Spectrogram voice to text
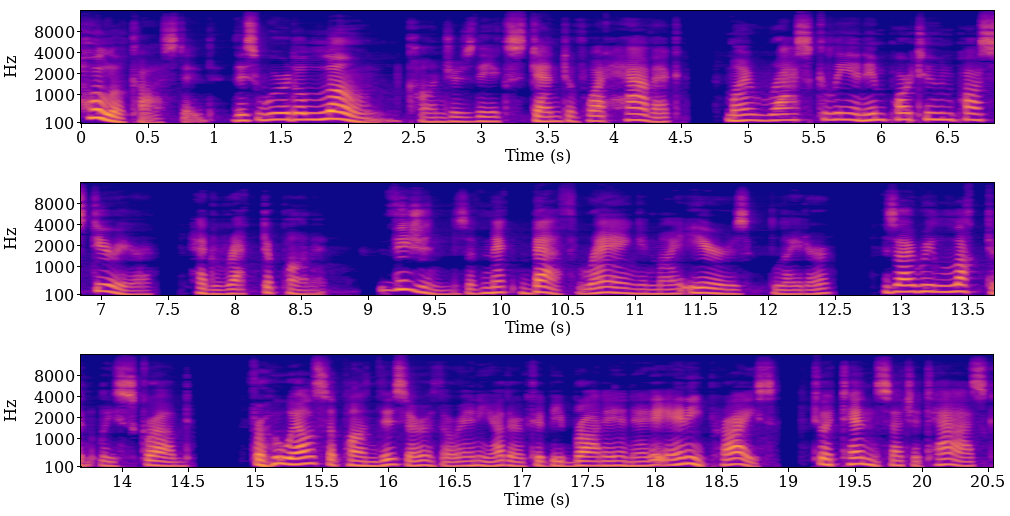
holocausted. This word alone conjures the extent of what havoc my rascally and importune posterior had wreaked upon it. Visions of Macbeth rang in my ears later, as I reluctantly scrubbed, for who else upon this earth or any other could be brought in at any price to attend such a task?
